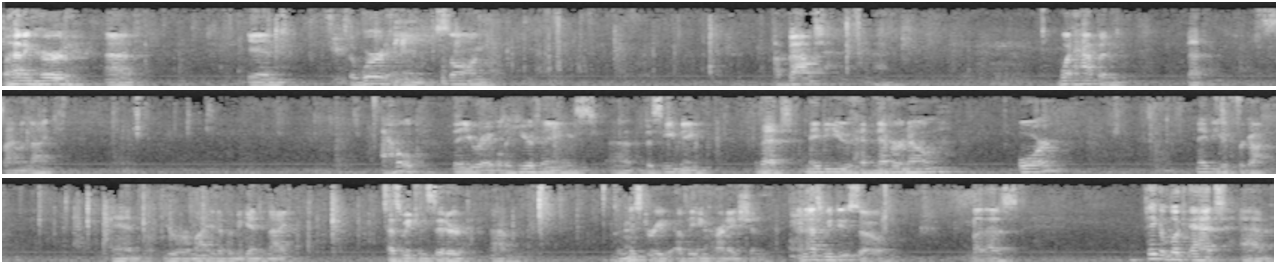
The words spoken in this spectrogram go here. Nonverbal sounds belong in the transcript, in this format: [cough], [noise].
Well, having heard uh, in the word and in song about what happened that silent night, I hope that you were able to hear things uh, this evening that maybe you had never known, or maybe you'd forgotten. And you're reminded of them again tonight as we consider um, the mystery of the incarnation. And as we do so, let us take a look at um,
